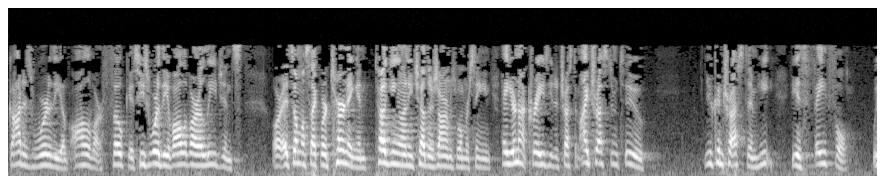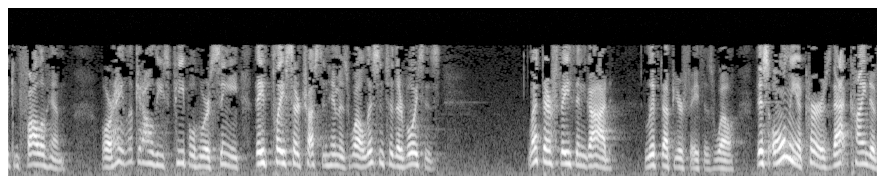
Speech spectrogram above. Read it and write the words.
God is worthy of all of our focus. He's worthy of all of our allegiance. Or it's almost like we're turning and tugging on each other's arms when we're singing, Hey, you're not crazy to trust Him. I trust Him too. You can trust Him. He, he is faithful. We can follow Him. Or, Hey, look at all these people who are singing. They've placed their trust in Him as well. Listen to their voices. Let their faith in God lift up your faith as well. This only occurs, that kind of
